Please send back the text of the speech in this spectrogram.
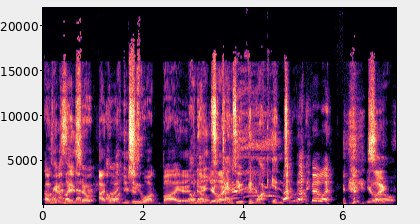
I was wa- gonna might say. So ever- I thought you just two. walked by it. Oh no! You're like- Sometimes you can walk into it. They're like You're So- like,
